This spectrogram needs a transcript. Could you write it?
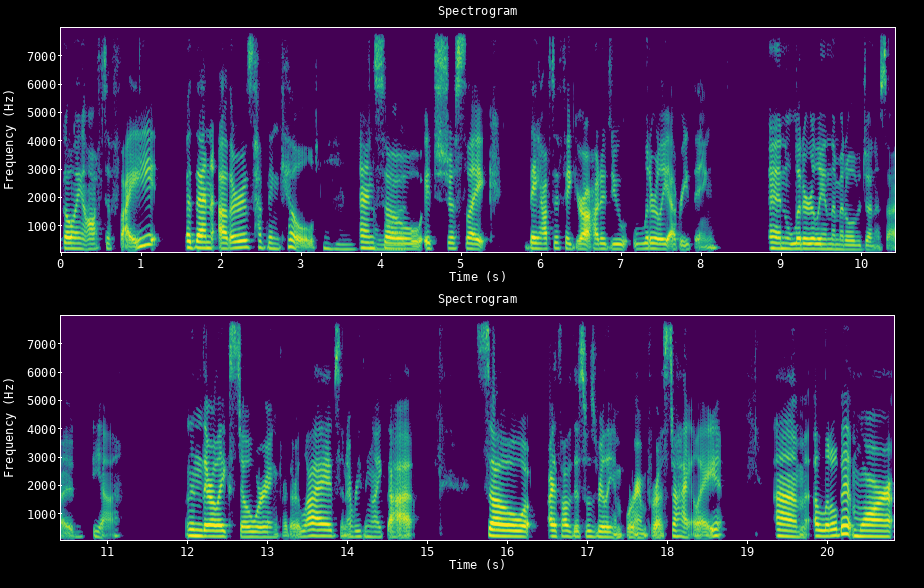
going off to fight but then others have been killed. Mm-hmm. And a so lot. it's just like they have to figure out how to do literally everything. And literally in the middle of a genocide. Yeah. And they're like still worrying for their lives and everything like that. So I thought this was really important for us to highlight. Um, a little bit more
